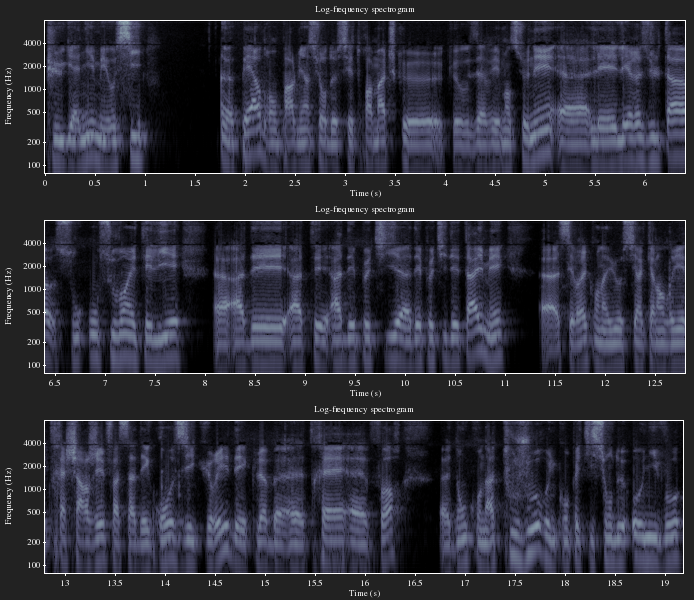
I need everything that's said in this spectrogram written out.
pu gagner, mais aussi perdre. On parle bien sûr de ces trois matchs que, que vous avez mentionnés. Les, résultats ont souvent été liés à des, à, à, des petits, à des petits détails, mais euh, c'est vrai qu'on a eu aussi un calendrier très chargé face à des grosses écuries, des clubs euh, très euh, forts. Donc, on a toujours une compétition de haut niveau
